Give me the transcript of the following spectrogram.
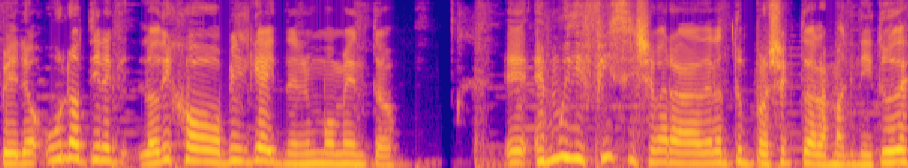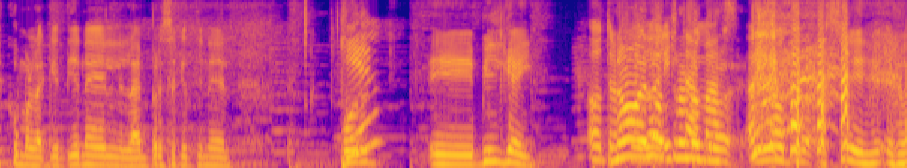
Pero uno tiene que, lo dijo Bill Gates en un momento, eh, es muy difícil llevar adelante un proyecto de las magnitudes como la que tiene él, la empresa que tiene él. Por- ¿Quién? eh, Bill Gates. Otro no, el otro, el otro, más. el otro, sí, el,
